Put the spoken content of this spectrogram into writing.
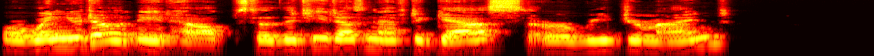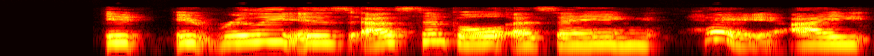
or when you don't need help so that he doesn't have to guess or read your mind? It it really is as simple as saying, "Hey, I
